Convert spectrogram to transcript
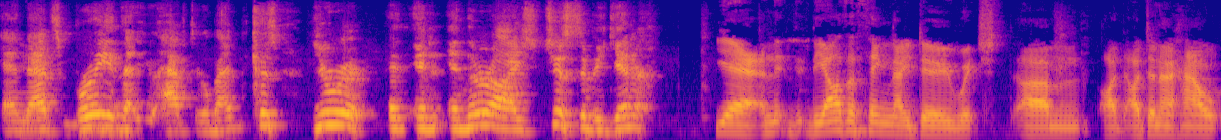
and yeah. that's brilliant that you have to go back because you're in, in, in their eyes just a beginner. Yeah, and the, the other thing they do, which um, I, I, don't know how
